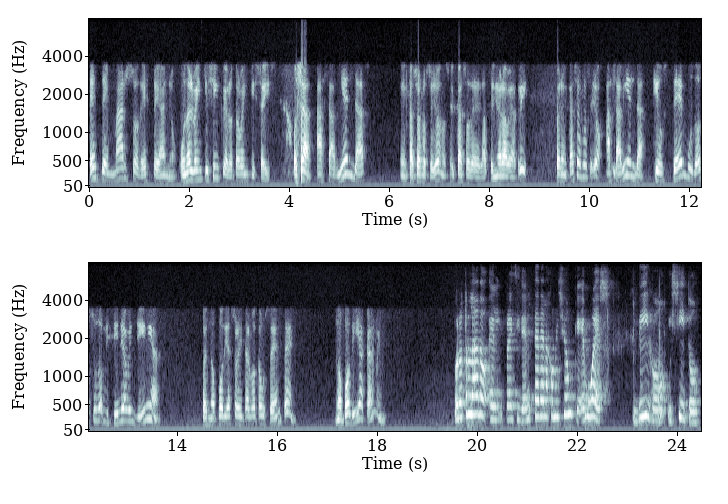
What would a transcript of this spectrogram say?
es de marzo de este año, uno el 25 y el otro 26. O sea, a sabiendas, en el caso de Roselló, no es el caso de la señora Beatriz, pero en el caso de Roselló, a sabiendas que usted mudó su domicilio a Virginia, pues no podía solicitar voto ausente. No podía, Carmen. Por otro lado, el presidente de la comisión, que es juez, dijo, y cito,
